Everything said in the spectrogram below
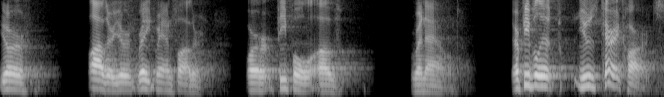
your father, your great grandfather, or people of renown. There are people that use tarot cards,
